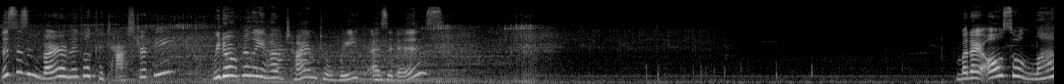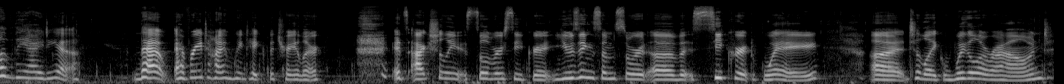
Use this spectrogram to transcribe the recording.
this is environmental catastrophe. We don't really have time to wait as it is. But I also love the idea that every time we take the trailer, it's actually Silver Secret using some sort of secret way uh, to like wiggle around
